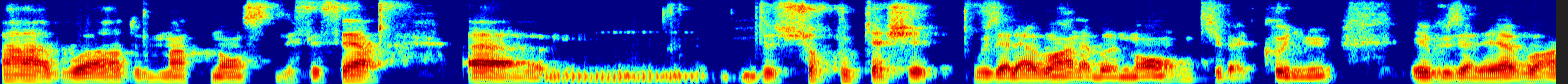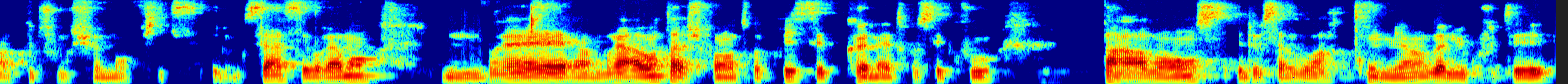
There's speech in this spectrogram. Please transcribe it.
pas avoir de maintenance nécessaire. De surcoût caché. Vous allez avoir un abonnement qui va être connu et vous allez avoir un coût de fonctionnement fixe. donc ça, c'est vraiment une vraie, un vrai avantage pour l'entreprise, c'est de connaître ses coûts par avance et de savoir combien va lui coûter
